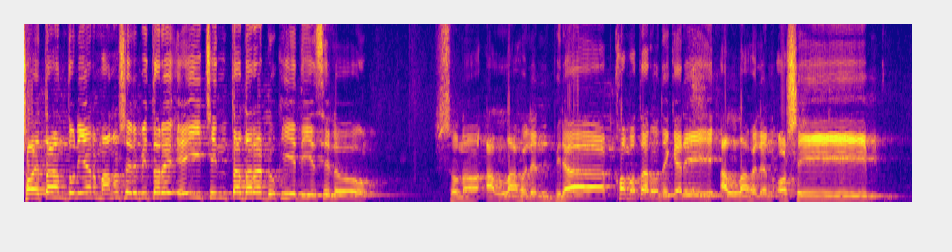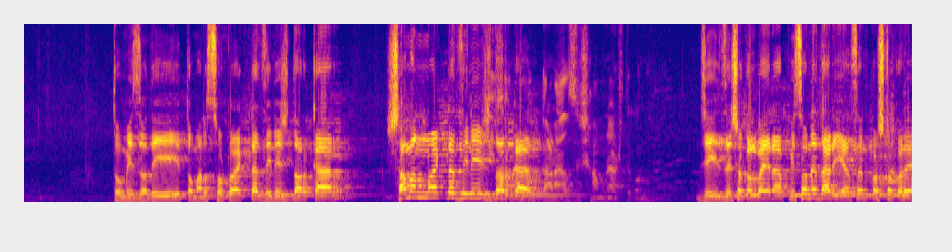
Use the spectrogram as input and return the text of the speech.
শয়তান দুনিয়ার মানুষের ভিতরে এই চিন্তাধারা ঢুকিয়ে দিয়েছিল শোনো আল্লাহ হলেন বিরাট ক্ষমতার অধিকারী আল্লাহ হলেন অসীম। তুমি যদি তোমার ছোট একটা জিনিস দরকার সামান্য একটা জিনিস দরকার সামনে আসতে জি যে সকল ভাইরা পিছনে দাঁড়িয়ে আছেন কষ্ট করে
